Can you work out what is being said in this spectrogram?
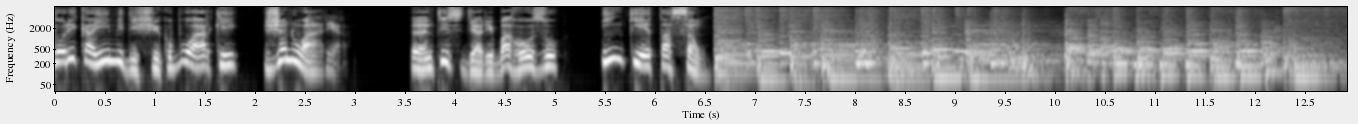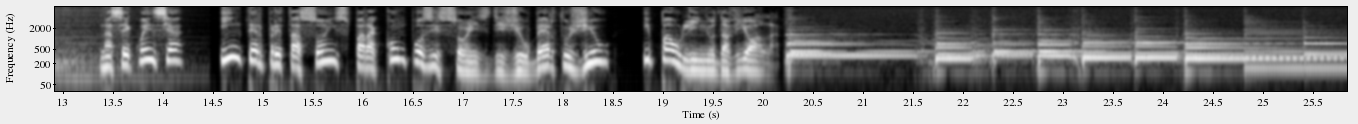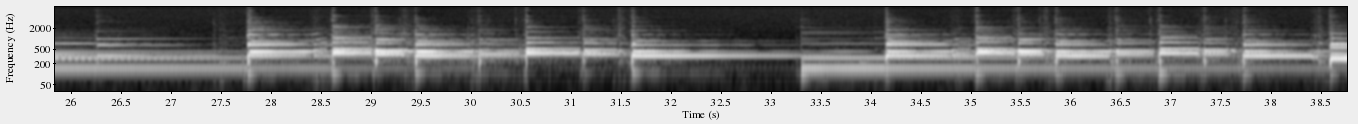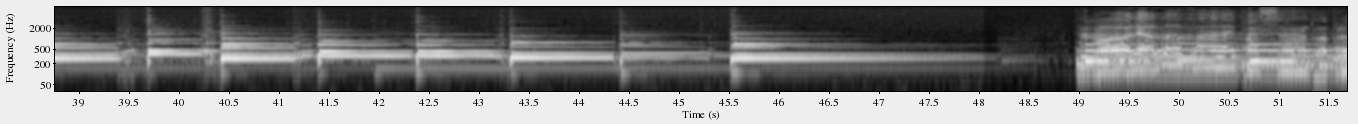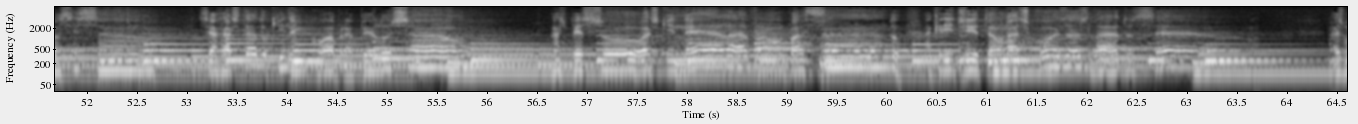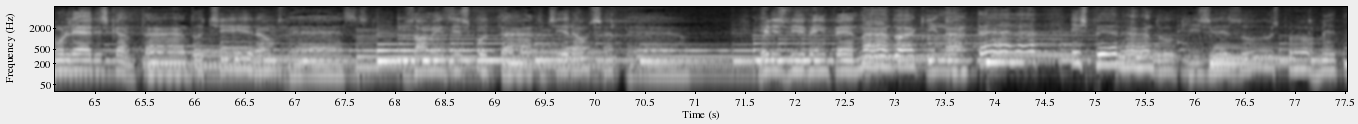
Doricaime de Chico Buarque, Januária. Antes de Ari Barroso, Inquietação. Na sequência, interpretações para composições de Gilberto Gil e Paulinho da Viola. Acreditam nas coisas lá do céu. As mulheres cantando tiram versos, os homens escutando tiram chapéu. Eles vivem penando aqui na terra, esperando o que Jesus prometeu.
